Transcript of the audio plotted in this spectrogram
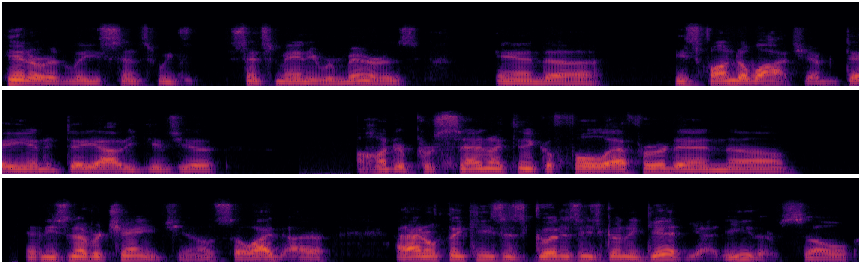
hitter at least since we've since Manny Ramirez, and uh, he's fun to watch. Every day in and day out, he gives you hundred percent. I think a full effort, and uh, and he's never changed. You know, so I, I and I don't think he's as good as he's going to get yet either. So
